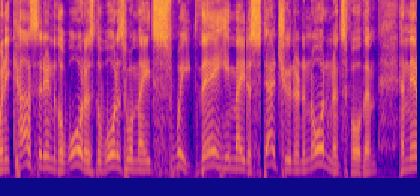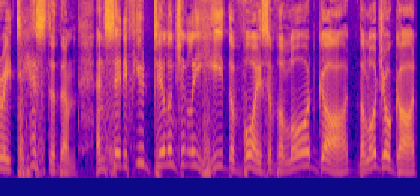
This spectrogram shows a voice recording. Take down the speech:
When he cast it into the waters, the waters were made sweet. There he made a statute and an ordinance for them, and there he tested them, and said, If you diligently heed the voice of the Lord God, the Lord your God,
